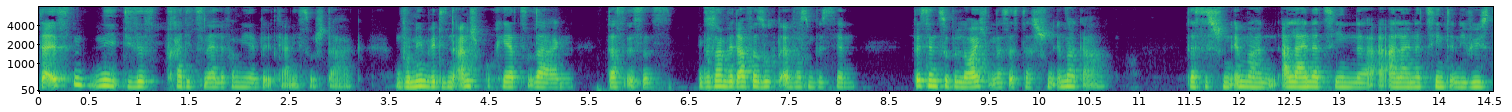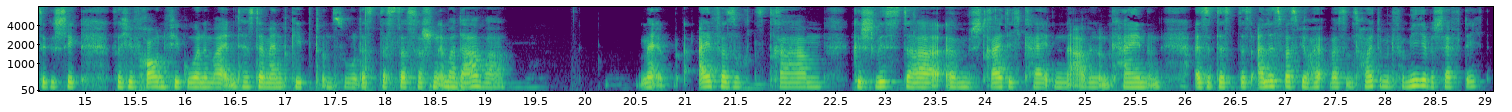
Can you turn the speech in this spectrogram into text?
da ist nie, dieses traditionelle Familienbild gar nicht so stark. Und wo nehmen wir diesen Anspruch her zu sagen, das ist es? Und das haben wir da versucht, einfach so ein bisschen, bisschen zu beleuchten, dass es das schon immer gab. Dass es schon immer Alleinerziehende, Alleinerziehend in die Wüste geschickt, solche Frauenfiguren im Alten Testament gibt und so, dass, dass das ja schon immer da war. Me- Eifersuchtsdramen, Geschwister, ähm, Streitigkeiten, Abel und Kain und also das, das alles, was wir, was uns heute mit Familie beschäftigt,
